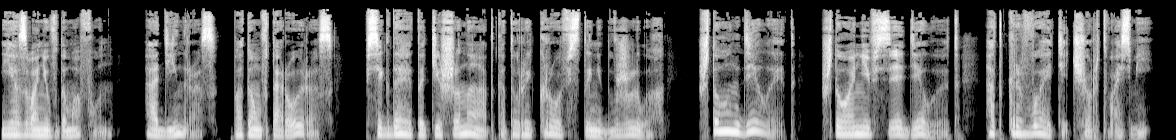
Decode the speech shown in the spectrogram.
Я звоню в домофон. Один раз, потом второй раз. Всегда эта тишина, от которой кровь стынет в жилах. Что он делает? Что они все делают? Открывайте, черт возьми.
